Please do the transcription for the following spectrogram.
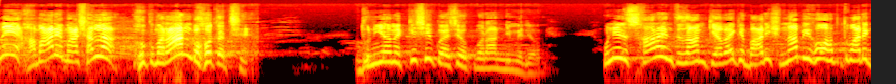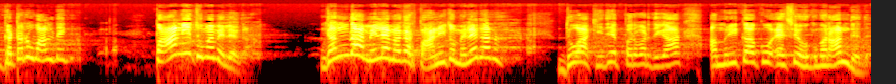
नहीं, हमारे माशाल्लाह हुक्मरान बहुत अच्छे हैं। दुनिया में किसी को ऐसे हुक्मरान नहीं मिले होंगे। उन्हें सारा इंतज़ाम किया हुआ है कि बारिश ना भी हो हम तुम्हारे गटर उबाल देंगे। पानी तुम्हें मिलेगा। गंदा मिले, मगर पानी तो मिलेगा ना। दुआ कीजिए, परवरदिगार, अमेरिका को ऐसे हुक्मरान दे दे।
